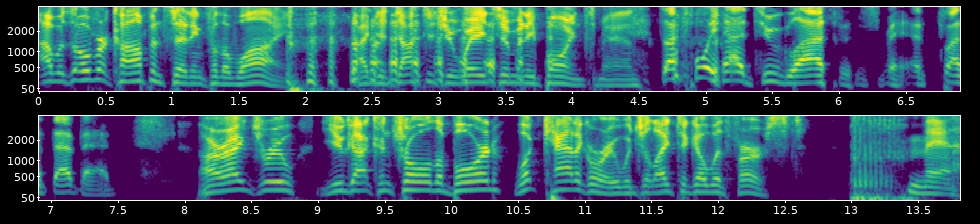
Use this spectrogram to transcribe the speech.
I was overcompensating for the wine. I deducted you way too many points, man. I've only had two glasses, man. It's not that bad. All right, Drew, you got control of the board. What category would you like to go with first? Man.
